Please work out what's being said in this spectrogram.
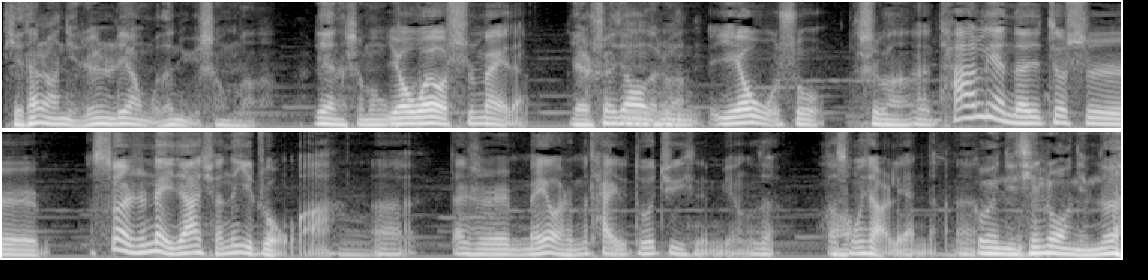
铁探长，你认识练武的女生吗？练的什么武？有我有师妹的，也是摔跤的是吧？嗯也有武术。是吧？嗯，她练的就是算是内家拳的一种啊，嗯嗯，但是没有什么太多具体的名字。她好从小练的，嗯各，位女听众，你们的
